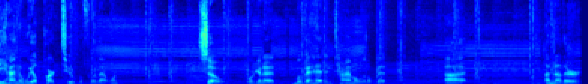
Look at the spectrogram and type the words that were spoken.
Behind the Wheel Part 2 before that one. So we're going to move ahead in time a little bit. Uh, another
